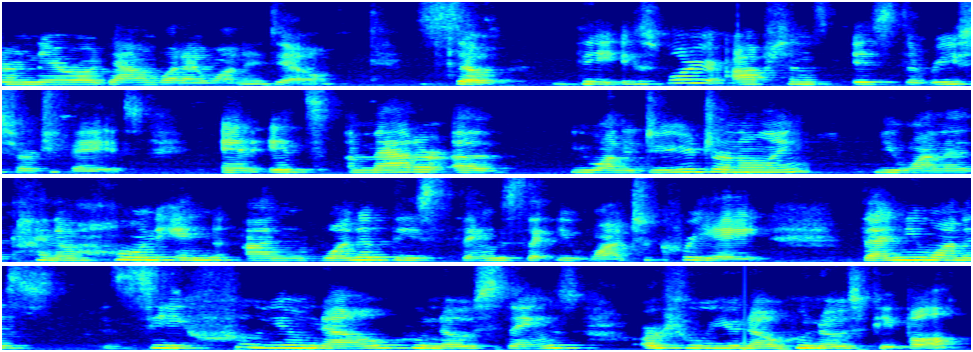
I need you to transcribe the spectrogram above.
better narrow down what I want to do. So the explore your options is the research phase, and it's a matter of you want to do your journaling, you want to kind of hone in on one of these things that you want to create, then you want to see who you know who knows things or who you know who knows people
